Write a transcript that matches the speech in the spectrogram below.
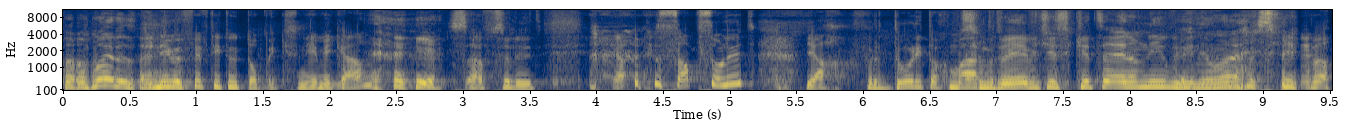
Ja, maar dat Een nieuwe 52 Topics, neem ik aan. is... Yes, absoluut. Ja, is absoluut. Ja, verdorie toch Maar maar. moeten we eventjes kitten en opnieuw beginnen, hoor. Misschien wel,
